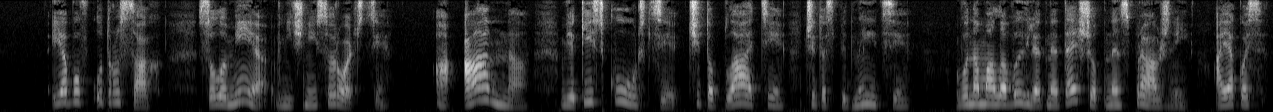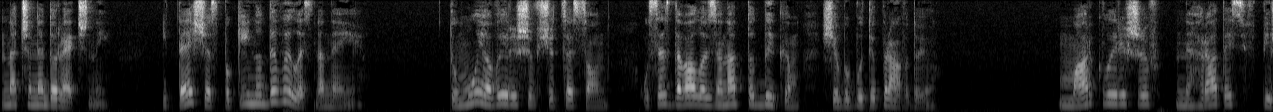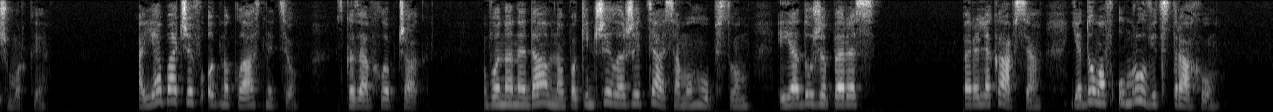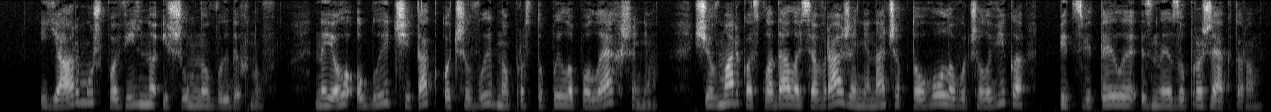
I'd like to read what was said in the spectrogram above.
я був у трусах, Соломія в нічній сорочці, а Анна в якійсь курці, чи то платі, чи то спідниці. Вона мала вигляд не те, щоб не справжній, а якось, наче недоречний, і те, що спокійно дивилась на неї. Тому я вирішив, що це сон. Усе здавалось занадто диким, щоб бути правдою. Марк вирішив не гратись в пішмурки. А я бачив однокласницю, сказав хлопчак. Вона недавно покінчила життя самогубством, і я дуже перес... перелякався. Я думав, умру від страху. Ярмуш повільно і шумно видихнув. На його обличчі так очевидно проступило полегшення, що в Марко складалося враження, начебто голову чоловіка підсвітили знизу прожектором.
